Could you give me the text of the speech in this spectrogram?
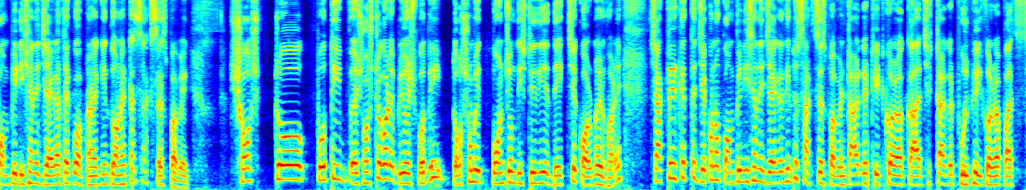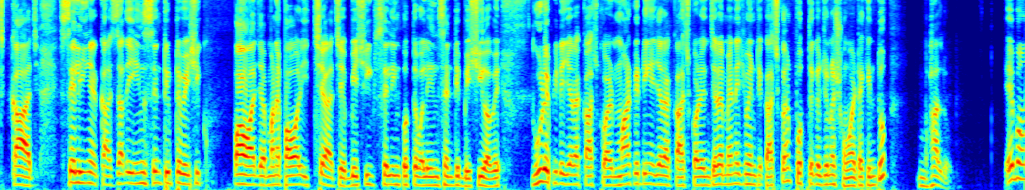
কম্পিটিশনের জায়গা থেকেও আপনারা কিন্তু অনেকটা সাকসেস পাবেন। ষষ্ঠ প্রতি, ষষ্ঠ ঘরে বৃহস্পতি দশমী পঞ্চম দৃষ্টি দিয়ে দেখছে কর্মের ঘরে। চাকরির ক্ষেত্রে যে কোনো কম্পিটিশনের জায়গা কিন্তু সাকসেস পাবেন। টার্গেট হিট করার কাজ টার্গেট ফুলফিল করার কাজ সেলিংয়ের কাজ, যাদের ইনসেন্টিভটা বেশি পাওয়া যায় মানে পাওয়ার ইচ্ছে আছে, বেশি সেলিং করতে পারলে ইনসেন্টিভ বেশি হবে। ঘুরে ফিরে যারা কাজ করেন মার্কেটিংয়ে যারা কাজ করেন, যারা ম্যানেজমেন্টে কাজ করেন, প্রত্যেকের জন্য সময়টা কিন্তু ভালো। এবং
